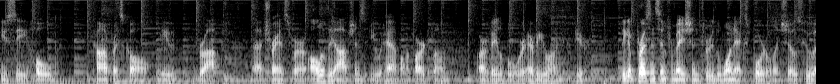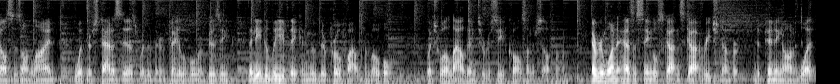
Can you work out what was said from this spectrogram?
You see hold, conference call, mute, drop, uh, transfer, all of the options that you would have on a hard phone are available wherever you are on your computer. They get presence information through the 1X portal. It shows who else is online, what their status is, whether they're available or busy. If they need to leave, they can move their profile to mobile, which will allow them to receive calls on their cell phone. Everyone has a single Scott & Scott reach number. Depending on what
